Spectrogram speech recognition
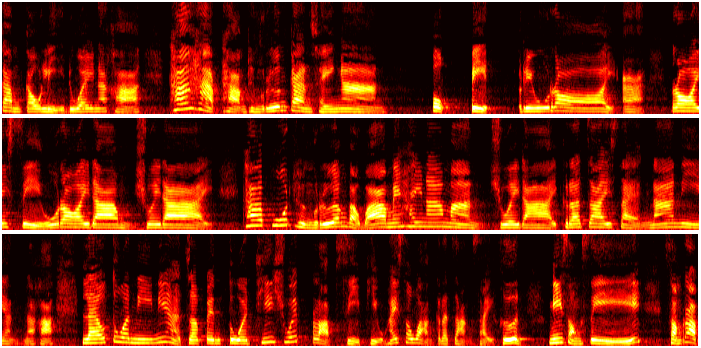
กรรมเกาหลีด้วยนะคะ ถ้าหากถามถึงเรื่องการใช้งาน ปกปิดริ้วรอยอะ รอยสิวรอยดำช่วยได้ ถ้าพูดถึงเรื่องแบบว่าไม่ให้หน้ามันช่วยได้ กระจายแสงหน้าเนียนนะคะ แล้วตัวนี้เนี่ยจะเป็นตัวที่ช่วยปรับสีผิวให้สว่างกระจ่างใสขึ้น มีสองสีสำหรับ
